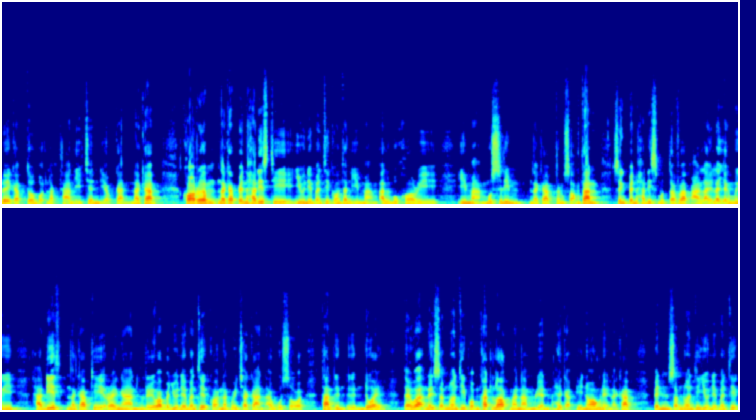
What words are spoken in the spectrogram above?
ด้วยกับตัวบทหลักฐานอีกเช่นเดียวกันนะครับขอเริ่มนะครับเป็นฮะดีษที่อยู่ในบันทึกของท่านอิหม่ามอัลบุคอรีอิหม่ามมุสลิมนะครับทั้งสองท่าน ซึ่งเป็นฮะดีษมุตตะฟักอะลัยและยังมีฮะดีษนะครับที่รายงานหรือว่าอยู่ในบันทึกของนักวิชาการอาวุโสท่านอื่น ๆด้วย แต่ว่าในสำนวนที่ผมคัดลอกมานำเรียนให้กับพี่น้องเนี่ยนะครับ เป็นสำนวนที่อยู่ในบันทึก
